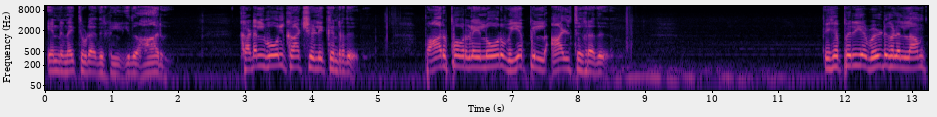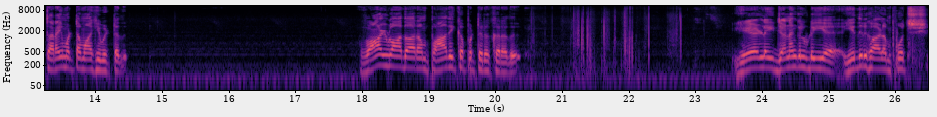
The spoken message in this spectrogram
என்று நினைத்து விடாதீர்கள் இது ஆறு. கடல் போல் காட்சியளிக்கின்றது. பார்ப்பவர்களை எல்லோரும் வியப்பில் ஆழ்த்துகிறது. மிகப்பெரிய வீடுகளெல்லாம் தரைமட்டமாகிவிட்டது. வாழ்வாதாரம் பாதிக்கப்பட்டிருக்கிறது. ஏழை ஜனங்களுடைய எதிர்காலம் போச்சு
